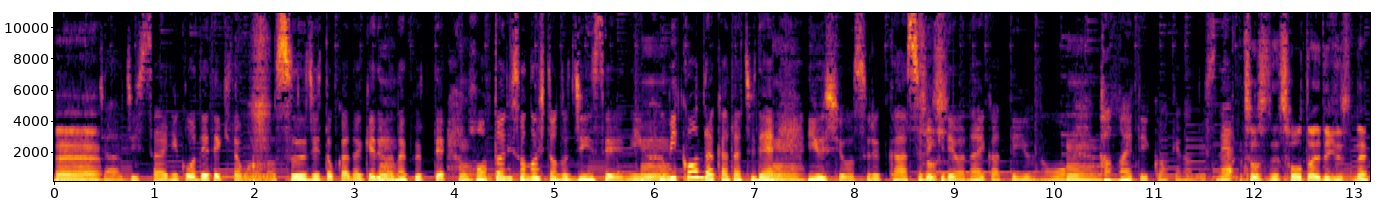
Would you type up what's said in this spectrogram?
えー、じゃあ実際にこう出てきたものの数字とかだけではなくて、うん、本当にその人の人生に踏み込んだ形で融資をするかすべきではないかっていうのを考えていくわけなんですね。そうですね。相対的ですね。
